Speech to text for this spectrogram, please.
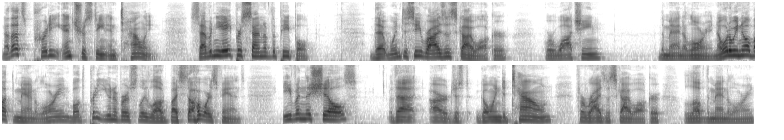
Now, that's pretty interesting and telling. 78% of the people that went to see Rise of Skywalker were watching The Mandalorian. Now, what do we know about The Mandalorian? Well, it's pretty universally loved by Star Wars fans. Even the shills that are just going to town for Rise of Skywalker love The Mandalorian.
